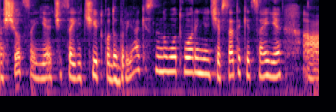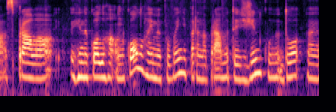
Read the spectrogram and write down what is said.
е, що це є, чи це є чітко доброякісне новоутворення, чи все-таки це є справа гінеколога-онколога, і ми повинні перенаправити жінку до е,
